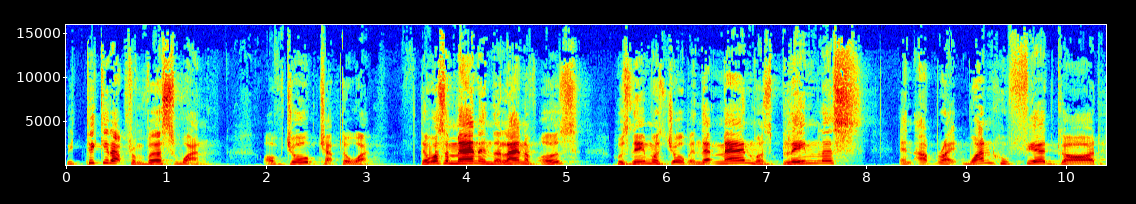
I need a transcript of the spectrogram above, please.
We pick it up from verse 1 of Job chapter 1. There was a man in the land of Uz whose name was Job, and that man was blameless and upright, one who feared God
